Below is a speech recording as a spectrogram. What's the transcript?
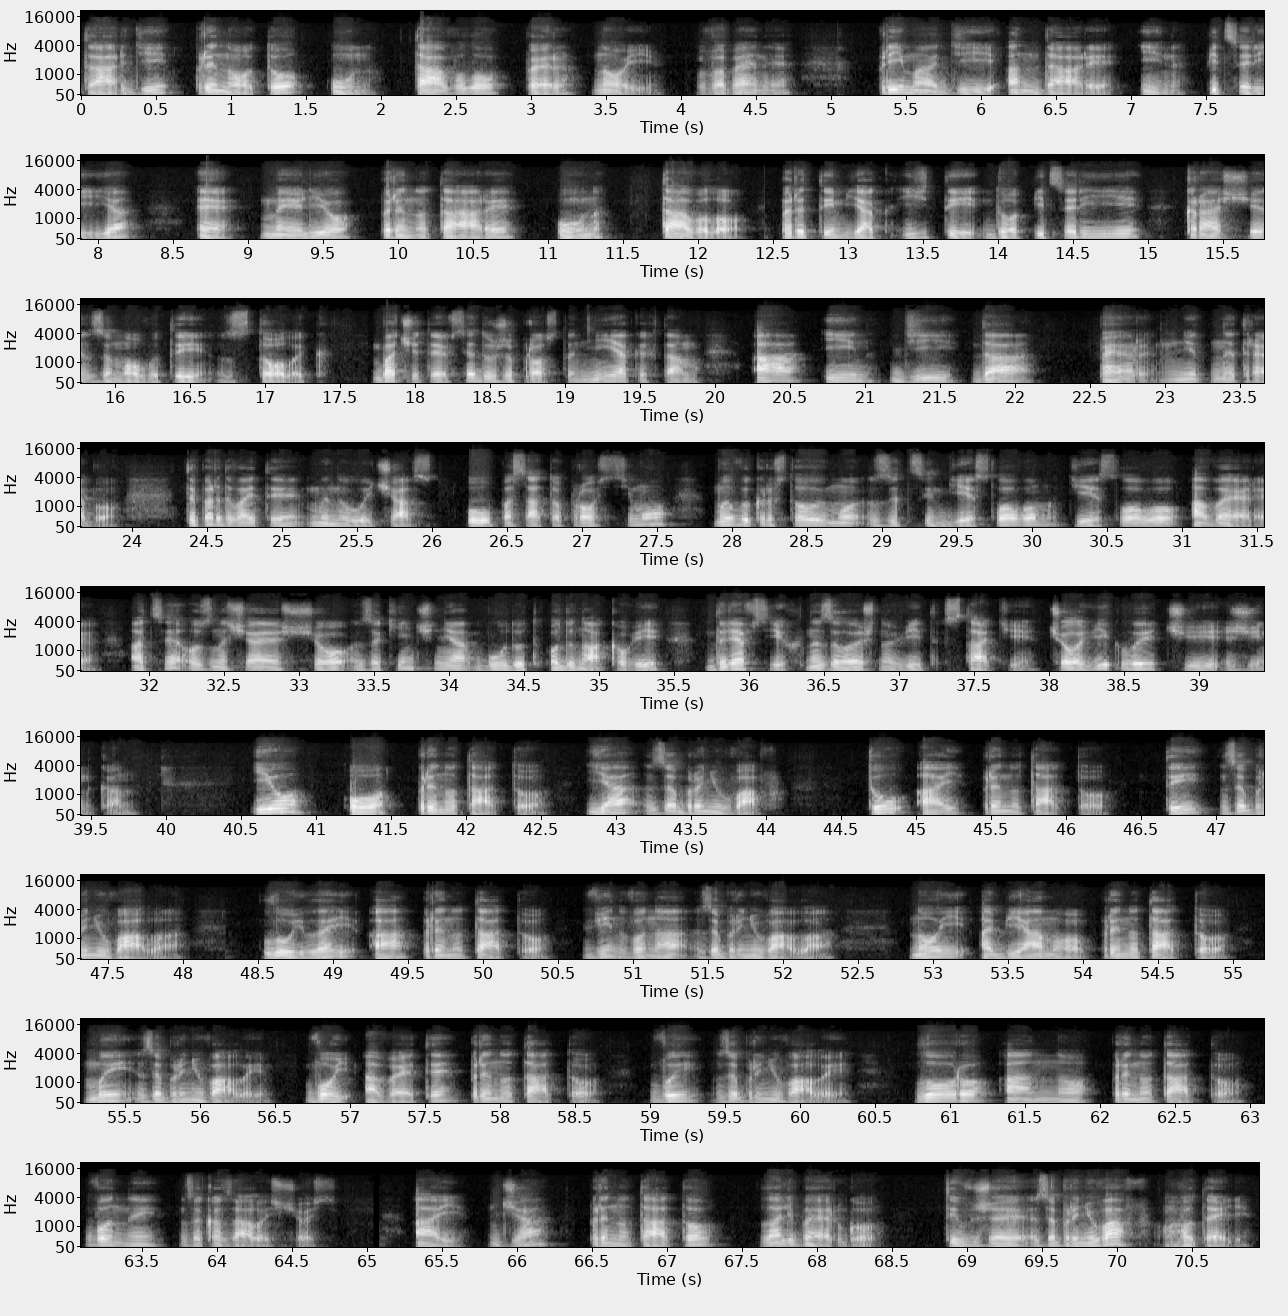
Tardi prenoto un tavolo per noi. Va bene? Prima di andare in pizzeria è meglio prenotare un tavolo. Перед тим, як йти до піцерії, краще замовити столик. Бачите, все дуже просто. Ніяких там а, ін, ді, да, пер ні, не треба. Тепер давайте минулий час. У passato prossimo ми використовуємо з цим дієсловом дієслово avere, а це означає, що закінчення будуть однакові для всіх, незалежно від статі, чоловік ви чи жінка. Io ho prenotato. Я забронював. Tu hai prenotato. Ти забронювала. Lui lei ha prenotato. Він вона забронювала. Noi abbiamo prenotato. Ми забронювали. Voi avete prenotato. Ви забронювали. Loro hanno prenotato. Вони заказали щось. Hai già prenotato l'albergo. Ти вже забронював готель?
